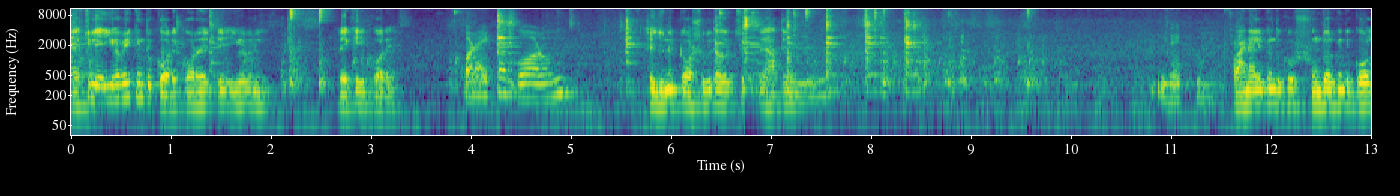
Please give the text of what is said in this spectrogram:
অ্যাকচুয়ালি এইভাবেই কিন্তু করে কড়াইতে এইভাবে রেখেই করে। কড়াইটা গরম। সেই জন্য একটু অসুবিধা হচ্ছে হাতে। দেখুন। ফাইনালি কিন্তু খুব সুন্দর কিন্তু গোল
